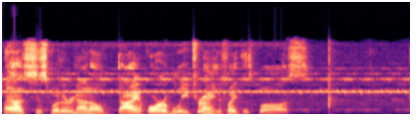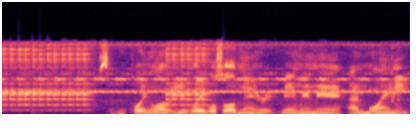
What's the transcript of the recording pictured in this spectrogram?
Well, it's just whether or not I'll die horribly trying to fight this boss. I'm playing a lot of use label solid mandarin. Meh meh meh. I'm whiny.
